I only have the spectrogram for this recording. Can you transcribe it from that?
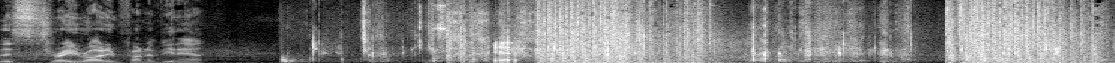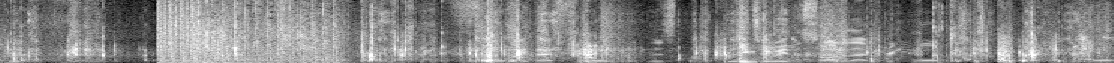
There's three right in front of you now. yeah. Four, make that four. There's, there's two either side of that brick wall. That wall.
